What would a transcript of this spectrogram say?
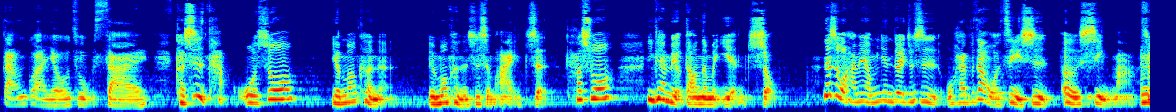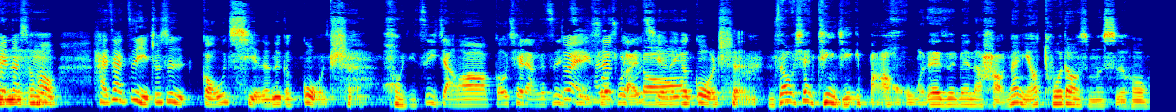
胆管有阻塞。可是他我说有没有可能？有没有可能是什么癌症？他说应该没有到那么严重。那时候我还没有面对，就是我还不知道我自己是恶性嘛，所以那时候还在自己就是苟且的那个过程。哦，你自己讲哦，苟且两个字，你自己说出来的，苟且的一个过程。你知道我现在听已经一把火在这边了。好，那你要拖到什么时候？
